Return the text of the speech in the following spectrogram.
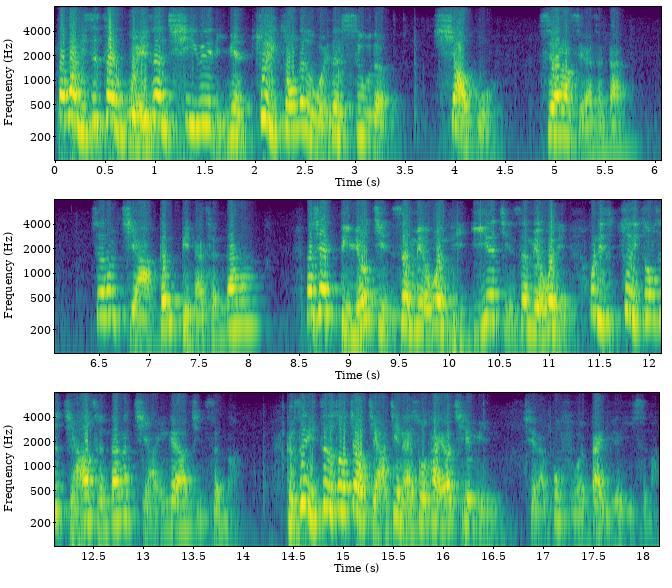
但问题是在委任契约里面，最终那个委任事务的效果是要让谁来承担？是要让甲跟丙来承担啊。那现在丙有谨慎没有问题，乙也谨慎没有问题。问题是最终是甲要承担，那甲应该要谨慎嘛？可是你这个时候叫甲进来说他也要签名，显然不符合代理的意思嘛？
